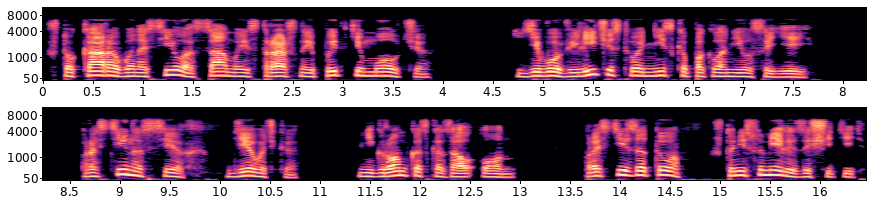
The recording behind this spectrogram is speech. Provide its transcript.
что Кара выносила самые страшные пытки молча. Его Величество низко поклонился ей. «Прости нас всех, девочка», — негромко сказал он. «Прости за то, что не сумели защитить».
